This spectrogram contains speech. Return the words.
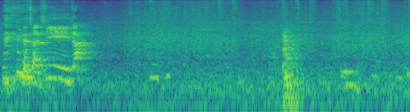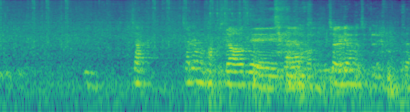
자 시작. 자 자리 한번 바꾸자. 자, 오케이. 자리 한번. 저 여기 한번 찍을래요. 자,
